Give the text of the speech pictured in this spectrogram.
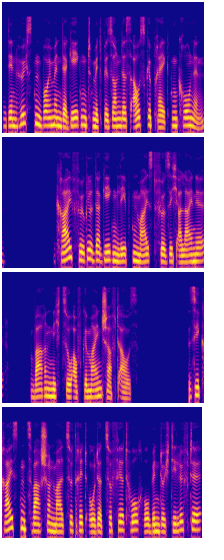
den höchsten Bäumen der Gegend mit besonders ausgeprägten Kronen. Greifvögel dagegen lebten meist für sich alleine, waren nicht so auf Gemeinschaft aus. Sie kreisten zwar schon mal zu dritt oder zu viert hoch oben durch die Lüfte,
